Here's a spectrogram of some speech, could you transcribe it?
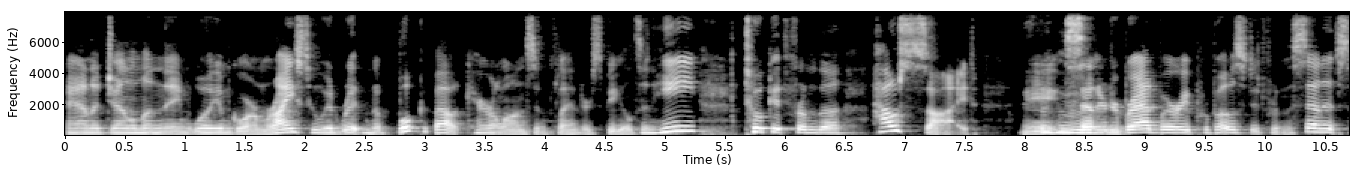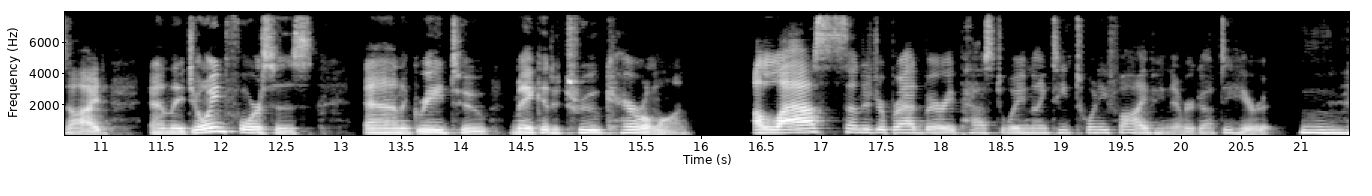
and a gentleman named William Gorham Rice who had written a book about carillons in Flanders Fields. And he took it from the House side. The- mm-hmm. Senator Bradbury proposed it from the Senate side, and they joined forces and agreed to make it a true carillon. Alas, Senator Bradbury passed away in 1925. He never got to hear it. Hmm.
